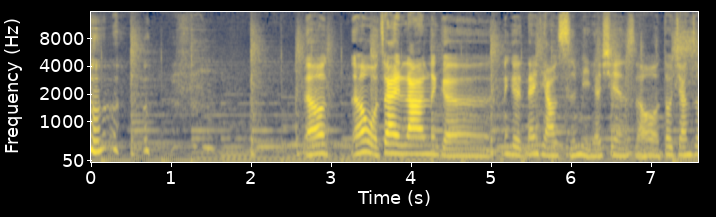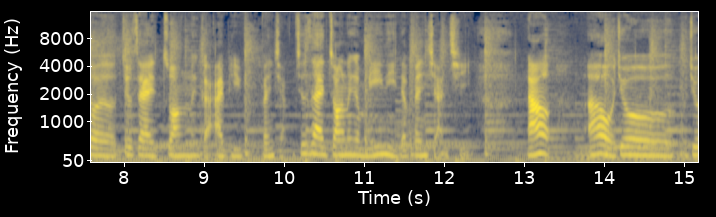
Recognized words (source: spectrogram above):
然后，然后我再拉那个。那个那条十米的线的时候，豆浆做就在装那个 IP 分享，就在装那个迷你的分享器，然后然后我就我就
